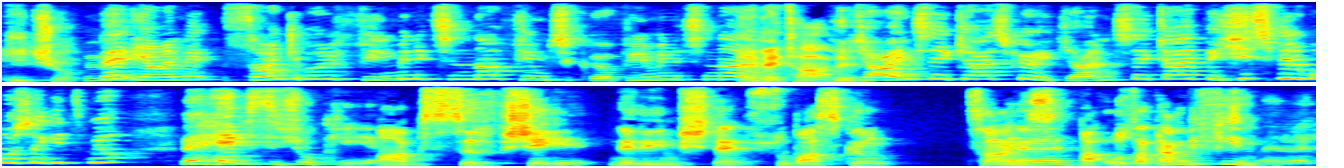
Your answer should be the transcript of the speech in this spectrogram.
Hiç yok. Ve yani sanki böyle filmin içinden film çıkıyor. Filmin içinden Evet abi. hikayenin içine hikaye çıkıyor. Hikayenin içine hikaye ve hiçbiri boşa gitmiyor. Ve hepsi çok iyi. Abi sırf şeyi ne diyeyim işte su baskın sahnesi. Evet. O zaten bir film. Evet.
